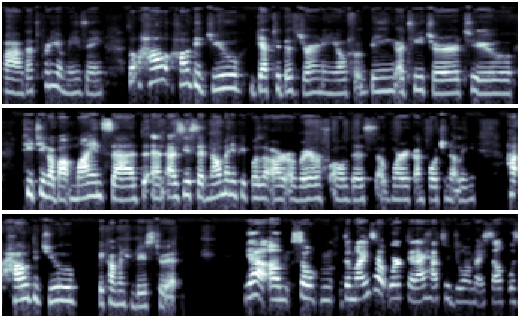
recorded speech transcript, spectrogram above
Wow, that's pretty amazing. So how how did you get to this journey of being a teacher to teaching about mindset and as you said not many people are aware of all this work unfortunately how, how did you become introduced to it yeah um so m- the mindset work that i had to do on myself was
